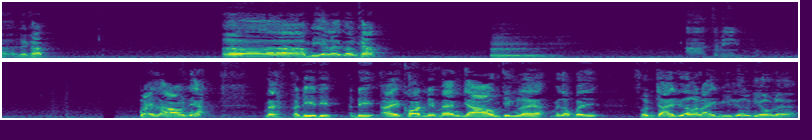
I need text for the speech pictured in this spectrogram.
านะครับเออมีอะไรบ้างครับ อืม อ่าจะมีหลายราวเนี่ยแม่คดีดิดอดีตไอคอนนี่แม่งยาวจริงเลยอะไม่ต้องไปสนใจเรื่องอะไรมีเรื่องเดียวเลยอะ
